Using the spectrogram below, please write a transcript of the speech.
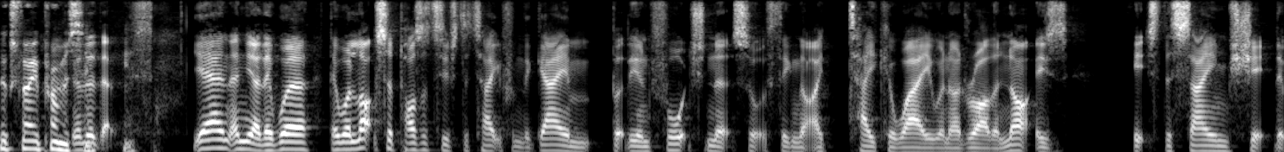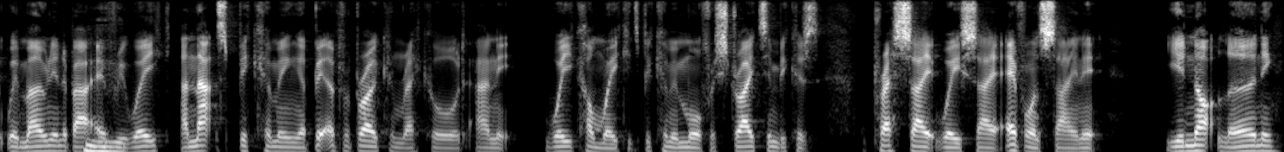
Looks very promising. No, that- that- yeah, and, and yeah, there were there were lots of positives to take from the game, but the unfortunate sort of thing that I take away when I'd rather not is it's the same shit that we're moaning about Mm. every week, and that's becoming a bit of a broken record. And it, week on week, it's becoming more frustrating because the press say it, we say it, everyone's saying it. You're not learning.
